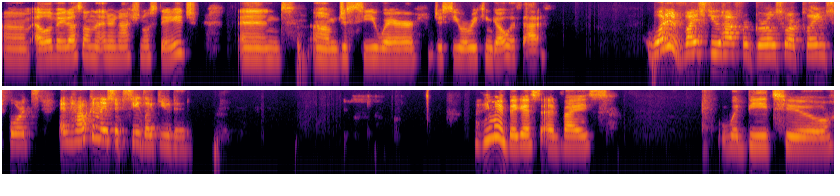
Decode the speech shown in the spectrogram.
um, elevate us on the international stage and um, just see where just see where we can go with that what advice do you have for girls who are playing sports and how can they succeed like you did i think my biggest advice would be to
